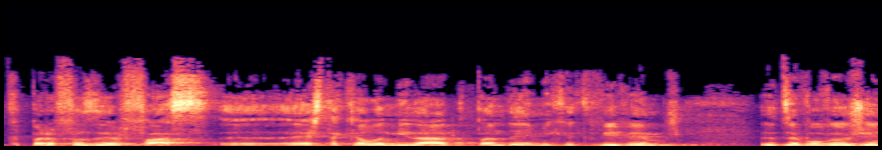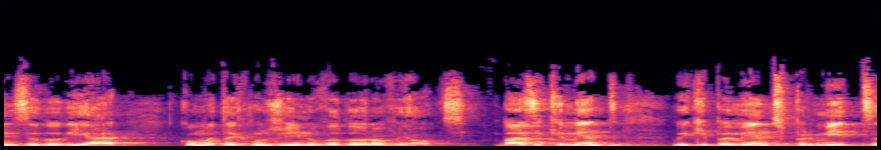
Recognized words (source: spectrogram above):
que para fazer face a esta calamidade pandémica que vivemos, desenvolveu o higienizador de ar com uma tecnologia inovadora OVOXI. Basicamente, o equipamento permite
